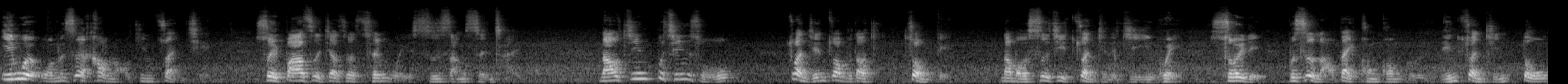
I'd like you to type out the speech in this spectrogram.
因为我们是要靠脑筋赚钱，所以八字叫做称为食伤生财。脑筋不清楚，赚钱抓不到重点，那么失去赚钱的机会。所以你不是脑袋空空而已，连赚钱都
